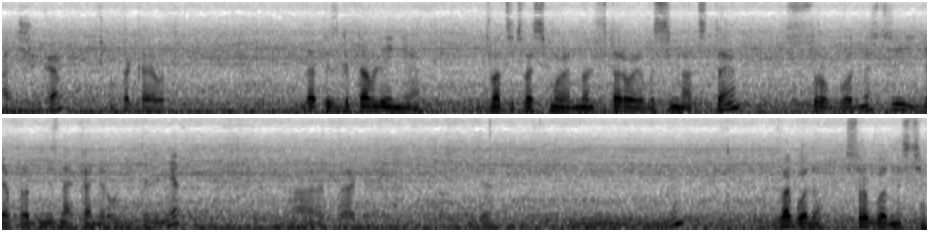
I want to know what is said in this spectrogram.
аджика. Вот такая вот. Дата изготовления 28.02.18. Срок годности. Я, правда, не знаю, камера увидит или нет. А, так. Где? М, Два года. Срок годности.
